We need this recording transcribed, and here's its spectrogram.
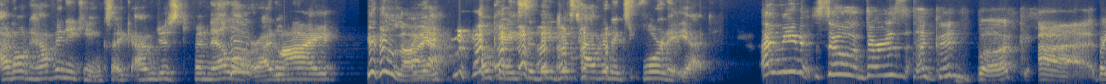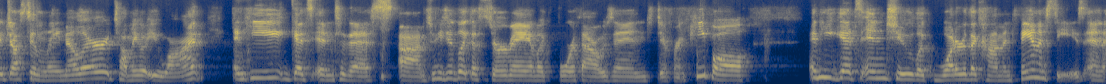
I don't have any kinks? Like, I'm just vanilla or I don't. lie. lie. Oh, yeah. Okay. So they just haven't explored it yet. I mean, so there's a good book uh, by Justin Lehmiller, Tell Me What You Want. And he gets into this. Um, so he did like a survey of like 4,000 different people. And he gets into like what are the common fantasies. And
